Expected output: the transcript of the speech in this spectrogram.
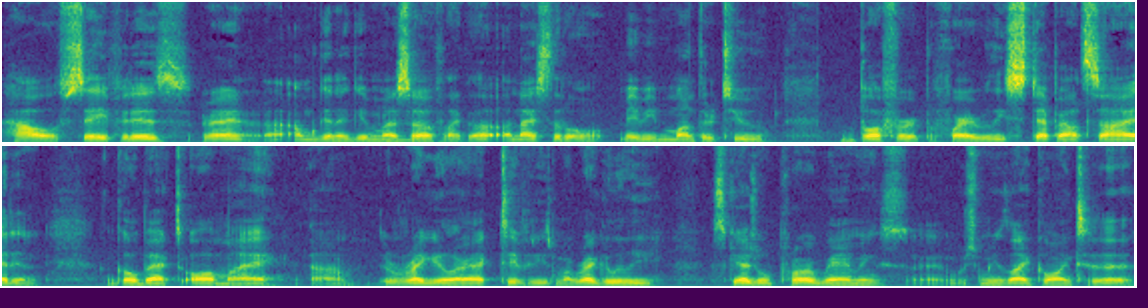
how safe it is. Right, I'm gonna give mm-hmm. myself like a, a nice little maybe month or two buffer before I really step outside and go back to all my um, regular activities, my regularly scheduled programmings, uh, which means like going to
